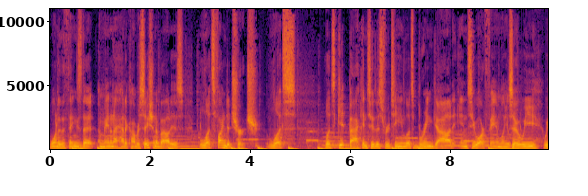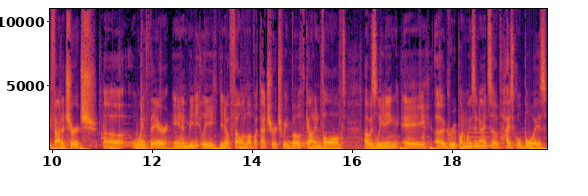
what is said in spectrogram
one of the things that Amanda and I had a conversation about is let's find a church. Let's let's get back into this routine. Let's bring God into our family. So we we found a church, uh, went there, and immediately you know fell in love with that church. We both got involved. I was leading a, a group on Wednesday nights of high school boys.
